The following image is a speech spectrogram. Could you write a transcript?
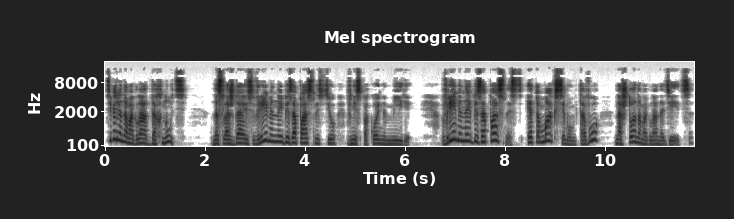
Теперь она могла отдохнуть, наслаждаясь временной безопасностью в неспокойном мире. Временная безопасность — это максимум того, на что она могла надеяться.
